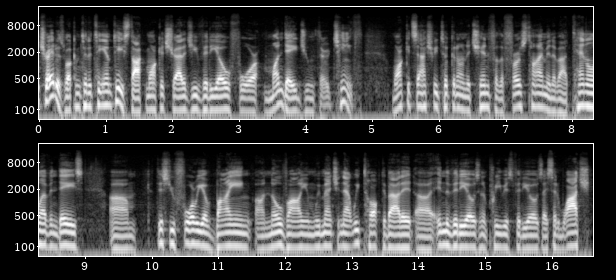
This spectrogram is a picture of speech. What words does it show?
morning, traders. Welcome to the TMT Stock Market Strategy video for Monday, June 13th. Markets actually took it on the chin for the first time in about 10, 11 days. Um, this euphoria of buying on no volume, we mentioned that. We talked about it uh, in the videos, in the previous videos. I said, watch,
